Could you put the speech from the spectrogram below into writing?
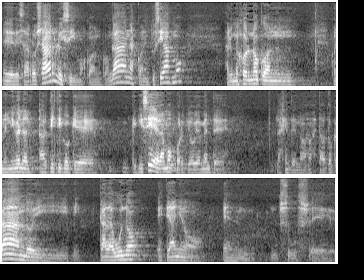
eh, desarrollar, lo hicimos con, ganas, con entusiasmo, a lo mejor no con, el nivel artístico que, quisiéramos, porque obviamente la gente nos estaba tocando y, cada uno este año en sus eh,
